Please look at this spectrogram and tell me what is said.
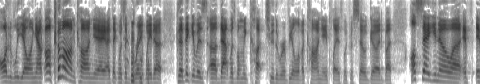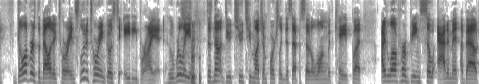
audibly yelling out, "Oh, come on, Kanye!" I think was a great way to because I think it was uh, that was when we cut to the reveal of a Kanye place, which was so good. But I'll say, you know, uh, if if Glover is the valedictorian, salutatorian goes to Aidy Bryant, who really does not do too too much, unfortunately, this episode along with Kate, but. I love her being so adamant about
